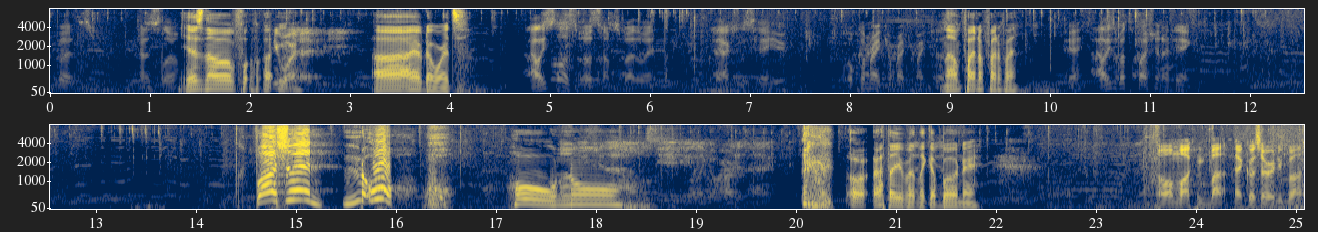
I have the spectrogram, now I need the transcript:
hard, but it's kind of slow. he has no. fl- Uh, yeah. are? uh, I have no words. Ali still has both sums, by the way. They actually stay here. Oh, come right, come right, come right. to No. I'm fine. I'm fine. I'm fine. Okay. Ali's about to flash in, I think. Flash in! No! Oh, oh no. Almost gave me like a heart attack. oh, I thought you meant like a boner. Oh, I'm walking bot. Ekko's already bot.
